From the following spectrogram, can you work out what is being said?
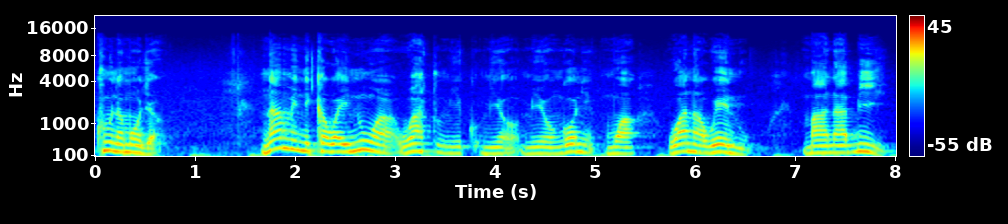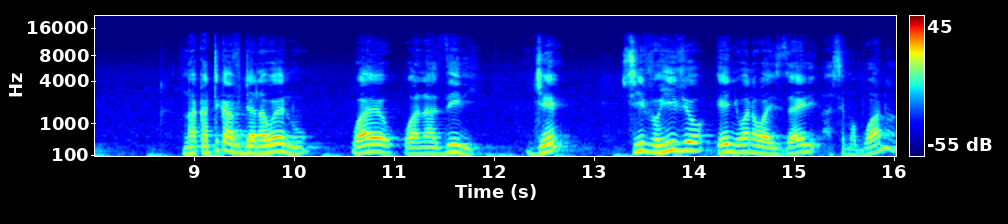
kumi na moja nami nikawainua watu miongoni mwa wana wenu manabii na katika vijana wenu wawe wanadhiri. Je, sivyo hivyo enyi wana wa Israeli, asema Bwana?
